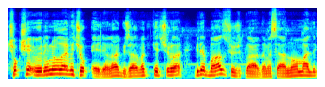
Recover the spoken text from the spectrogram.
çok şey öğreniyorlar ve çok eğleniyorlar. Güzel vakit geçiriyorlar. Bir de bazı çocuklarda mesela normalde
